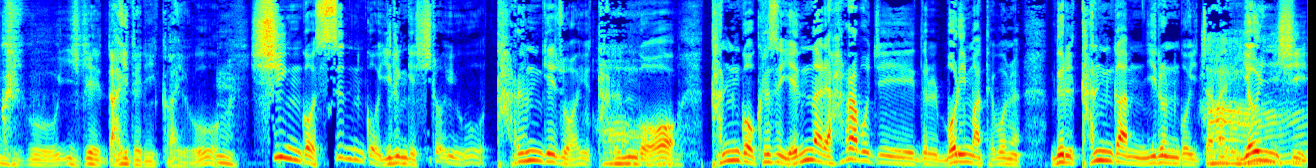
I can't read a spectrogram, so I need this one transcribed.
그리고 이게 나이 되니까요. 음. 신 거, 쓴 거, 이런 게 싫어요. 다른 게 좋아요. 다른 어. 거. 단 거. 그래서 옛날에 할아버지들 머리맡에 보면 늘 단감 이런 거 있잖아요. 아. 연시.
